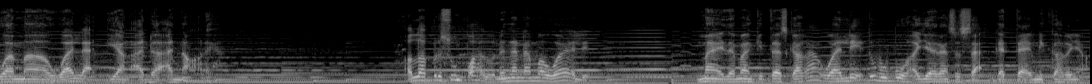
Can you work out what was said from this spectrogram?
wa ma walad yang ada anak dia. Allah bersumpah tu dengan nama Walid. Mai zaman kita sekarang Walid tu bubuh ajaran sesat gatal nikah banyak.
